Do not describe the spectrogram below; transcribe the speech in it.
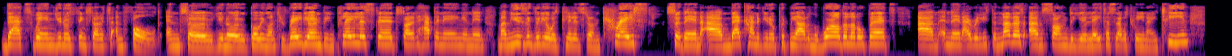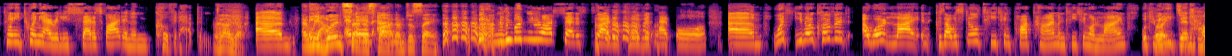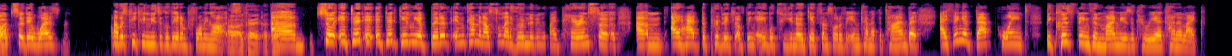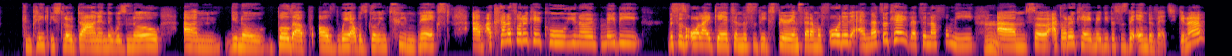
that's when, you know, things started to unfold. And so, you know, going on to radio and being playlisted started happening. And then my music video was playlisted on Trace. So then, um, that kind of, you know, put me out in the world a little bit. Um, and then I released another um, song the year later. So that was 2019. 2020, I released Satisfied and then COVID happened. Oh, yeah. Um, and we yeah. weren't and satisfied. Then, um, I'm just saying. we, we, were not satisfied with COVID at all. Um, which, you know, COVID, I won't lie, because I was still teaching part time and teaching online, which really Wait, did help. What? So there was I was teaching musical theater and performing arts. Oh, okay, okay. Um, so it did, it, it, did give me a bit of income and I was still at home living with my parents. So, um, I had the privilege of being able to, you know, get some sort of income at the time. But I think at that point, because things in my music career kind of like completely slowed down and there was no, um, you know, build up of where I was going to next, um, I kind of thought, okay, cool, you know, maybe, this is all I get and this is the experience that I'm afforded and that's okay. That's enough for me. Mm. Um, so I thought, okay, maybe this is the end of it, you know?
